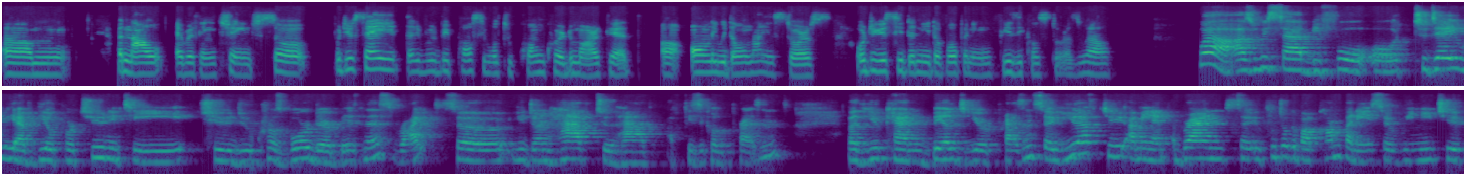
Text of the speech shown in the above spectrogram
Um, but now everything changed. So would you say that it would be possible to conquer the market uh, only with online stores or do you see the need of opening physical store as well? Well, as we said before, today we have the opportunity to do cross-border business, right? So you don't have to have a physical presence, but you can build your presence. So you have to, I mean, a brand. So if we talk about companies, so we need to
